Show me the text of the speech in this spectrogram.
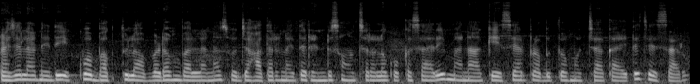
ప్రజలు అనేది ఎక్కువ భక్తులు అవ్వడం వలన సో జాతరను అయితే రెండు సంవత్సరాలకు ఒకసారి మన కేసీఆర్ ప్రభుత్వం వచ్చాక అయితే చేశారు.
